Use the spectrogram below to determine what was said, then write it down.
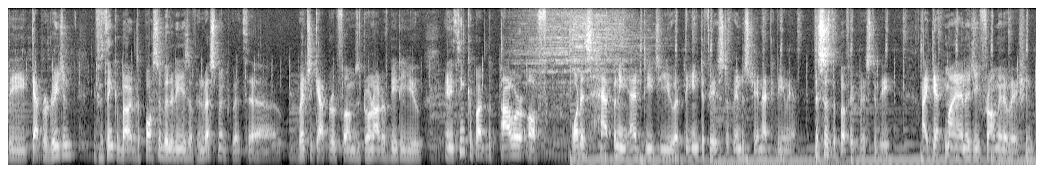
the capital region, if you think about the possibilities of investment with uh, venture capital firms grown out of DTU, and you think about the power of what is happening at DTU at the interface of industry and academia, this is the perfect place to be. I get my energy from innovation,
